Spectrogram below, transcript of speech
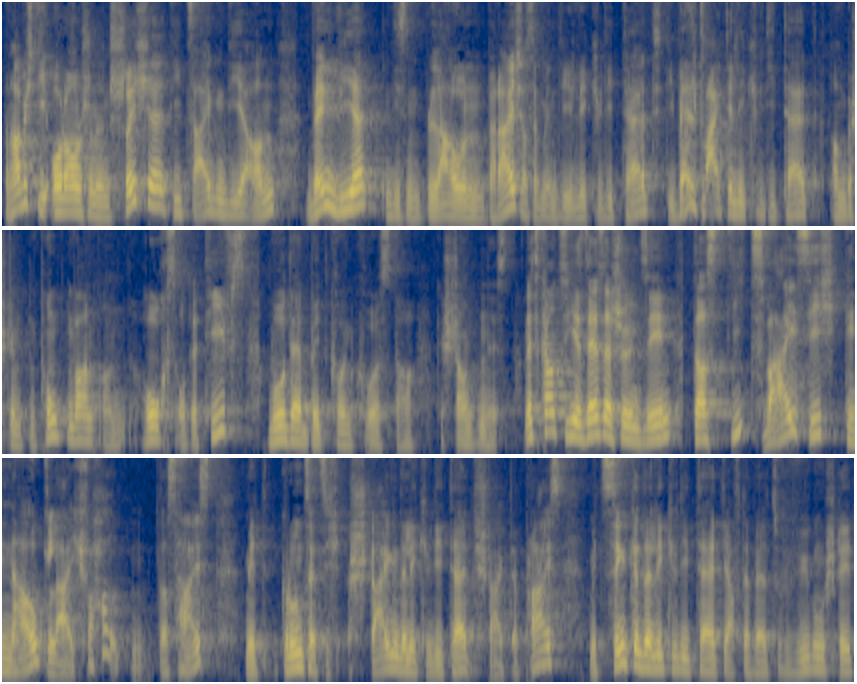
Dann habe ich die orangenen Striche, die zeigen dir an, wenn wir in diesem blauen Bereich, also wenn die Liquidität, die weltweite Liquidität an bestimmten Punkten waren, an Hochs oder Tiefs, wo der Bitcoin-Kurs da gestanden ist. Und jetzt kannst du hier sehr, sehr schön sehen, dass die zwei sich genau gleich verhalten. Das heißt, mit grundsätzlich steigender Liquidität steigt der Preis, mit sinkender Liquidität, die auf der Welt zur Verfügung steht,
